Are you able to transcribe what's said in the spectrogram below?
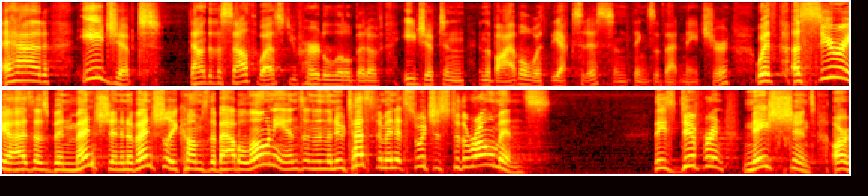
It had Egypt down to the southwest. You've heard a little bit of Egypt in, in the Bible with the Exodus and things of that nature. With Assyria, as has been mentioned, and eventually comes the Babylonians, and in the New Testament it switches to the Romans. These different nations are,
